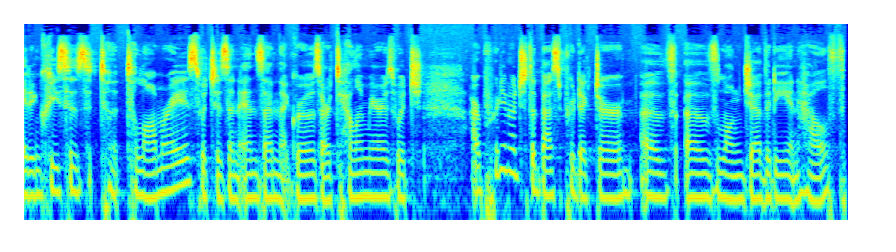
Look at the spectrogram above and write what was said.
It increases t- telomerase, which is an enzyme that grows our telomeres, which are pretty much the best predictor of, of longevity and health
